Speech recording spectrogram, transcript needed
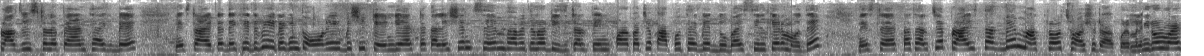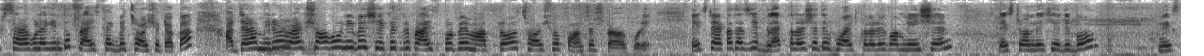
প্লাজো স্টাইলের প্যান্ট থাকবে। নেক্সট আরেকটা দেখিয়ে দেবে, এটা কিন্তু অনেক বেশি ট্রেন্ডি একটা কালেকশন সেম ভাবে তোমরা ডিজিটাল প্রিন্ট করা পাচ্ছ, কাপড় থাকবে দুবাই সিল্কের মধ্যে। নেক্সট একটা থাকছে প্রাইস থাকবে মাত্র ছয়শো টাকা করে মানে মিরর ওয়ার্ক ছাড়াগুলো কিন্তু প্রাইস থাকবে ছয়শো টাকা। আর যারা মিরর ওয়ার্ক সহ নিবে, সেক্ষেত্রে প্রাইস পড়বে মাত্র ছয়শো পঞ্চাশ টাকা করে। নেক্সট একটা থাকছে ব্ল্যাক কালারের সাথে হোয়াইট কালারের কম্বিনেশন নেক্সট ওয়ান দেখিয়ে দিব। নেক্সট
